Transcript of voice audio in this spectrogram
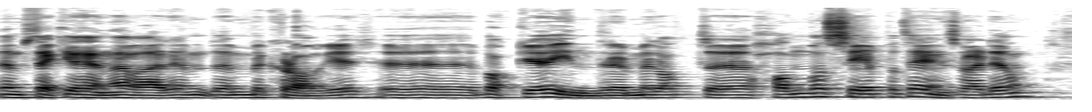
De stekker hendene i været, de beklager. Uh, Bakke innrømmer at uh, han må se på treningsverdiene.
